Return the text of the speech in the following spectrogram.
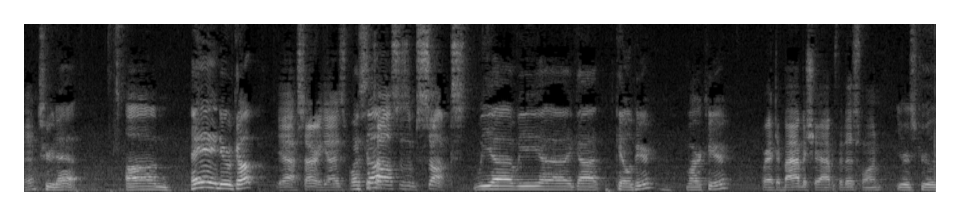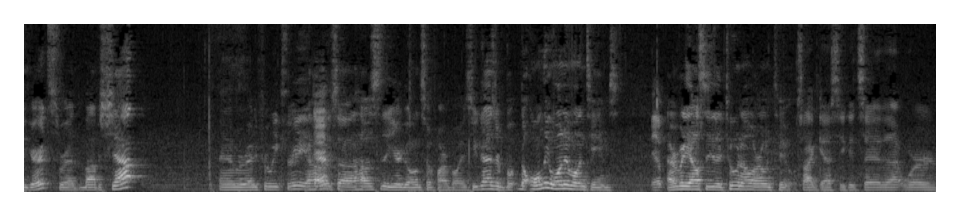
Yeah. True that. Um, hey, New Cup. Yeah, sorry guys. What's up? Catholicism sucks. We uh we uh got Caleb here, Mark here. We're at the barber shop for this one. Yours truly, Gertz. We're at the Baba Shop, and we're ready for week three. How's uh, how's the year going so far, boys? You guys are bo- the only one in one teams. Yep. Everybody else is either two and zero or own two. So I guess you could say that we're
